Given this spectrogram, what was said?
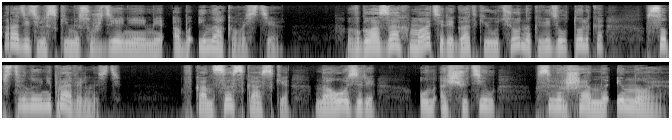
родительскими суждениями об инаковости. В глазах матери гадкий утенок видел только собственную неправильность. В конце сказки на озере он ощутил совершенно иное.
